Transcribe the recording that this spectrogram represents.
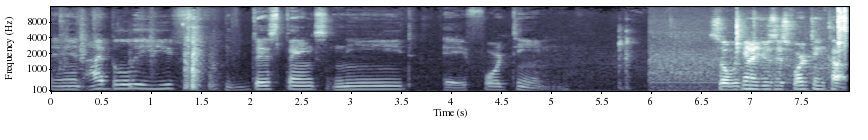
And I believe these things need a 14. So we're gonna use this 14 cup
